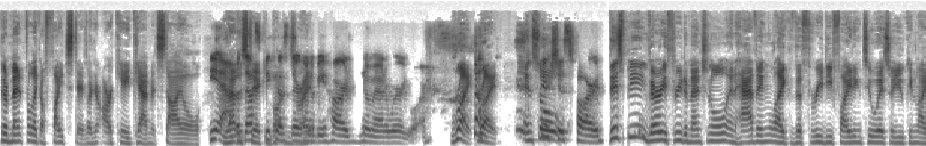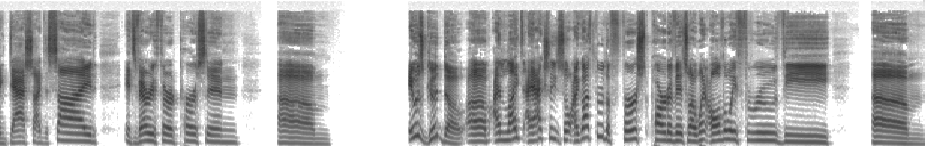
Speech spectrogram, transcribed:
they're meant for like a fight stick, like an arcade cabinet style. yeah, but that's because buttons, they're right? going to be hard no matter where you are. Right, right. And so it's just hard. this being very three dimensional and having like the 3D fighting to it, so you can like dash side to side. It's very third person. Um, it was good though. Um, I liked. I actually. So I got through the first part of it. So I went all the way through the, um,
